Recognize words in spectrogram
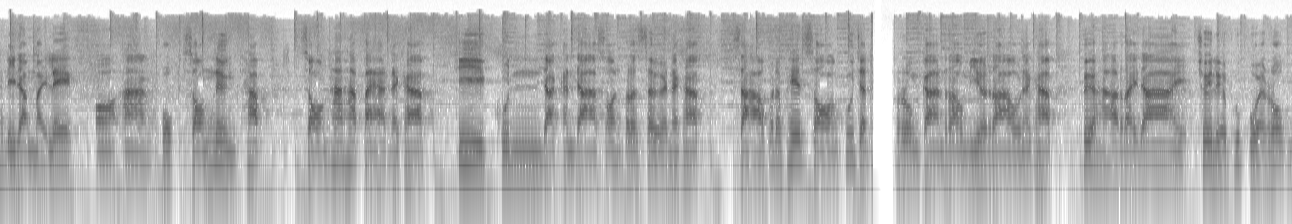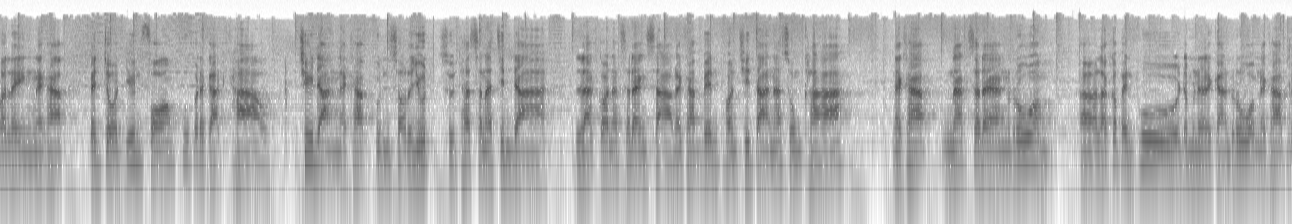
คดีดำหมายเลขออ่าง 621 ทับ 2558 นะครับ ที่คุณดากันดาสอนประเสริฐนะครับ สาวประเภท 2 ผู้จัดโครงการเรามีเรานะครับ เพื่อหารายได้ช่วยเหลือผู้ป่วยโรคมะเร็งนะครับ เป็นโจทยื่นฟ้องผู้ประกาศข่าว ชื่อดังนะครับ คุณสรยุทธ์สุทัศนจินดา และก็นักแสดงสาวนะครับเบ้นพรชิตาณสงขลานะครับ นักแสดงร่วมเอ่อแล้วก็เป็นผู้ดำเนินรายการร่วมนะครับใน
